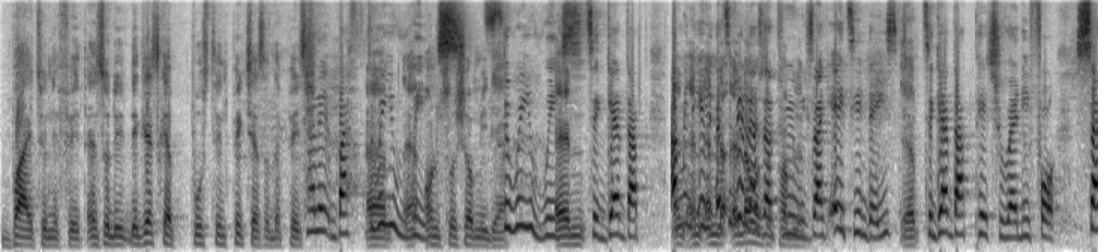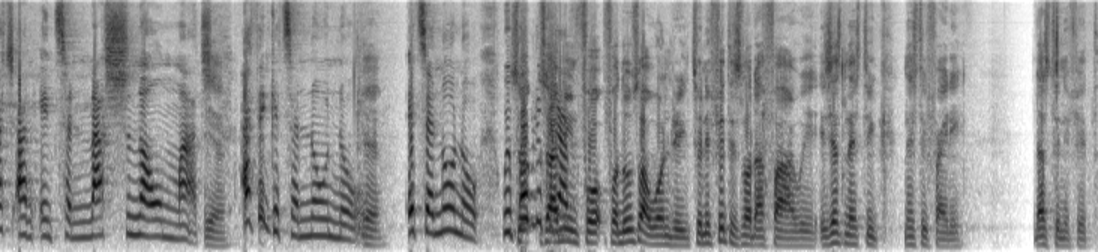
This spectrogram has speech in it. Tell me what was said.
by 25th. And so they, they just kept posting pictures of the pitch Charlie, but three um, weeks, uh, on social media. Three weeks and, to get that. I and, mean, and, it's even less than three weeks, like 18 days yep. to get that pitch ready for such an international match. Yeah. I think it's a no-no. Yeah. It's a no-no. We so, probably so I mean, for, for those who are wondering, 25th is not that far away. It's just next week, next week Friday. That's 25th.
